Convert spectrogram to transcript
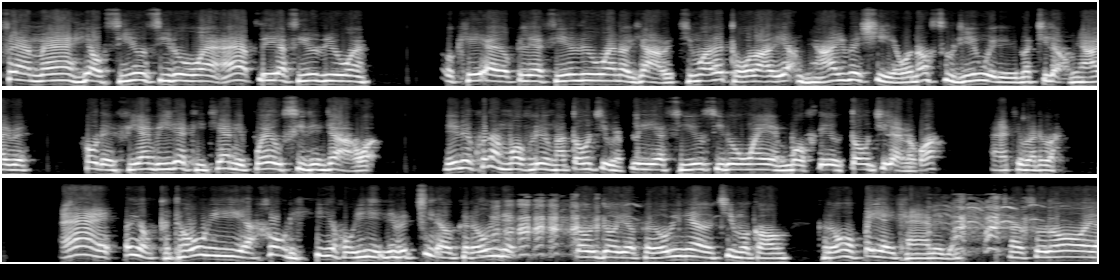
FM ရောက်001အဲ player 001 okay အဲ့တော့ player 001တော့ရပြီဒီမှာလည်းဒေါ်လာတွေကအများကြီးပဲရှိရပါတော့စုချင်းဝေတွေမကြည့်တော့အများကြီးပဲဟုတ်တယ် VNB တဲ့ဒီထဲကနေပွဲကိုစီစဉ်ကြတာကွာဒီနေ့ခုန mof လေးကိုငါတုံးကြည့်မယ် player 001ရဲ့ mof လေးကိုတုံးကြည့်လိုက်မယ်ကွာအဲဒီမှာဒီမှာအဲအဲ့ရောကတုံးကြီးရဟုတ်တယ်ဟိုကြီးဒီကြည့်တော့ကတုံးကြီးနဲ့တော်တော်ရကတုံးကြီးနဲ့ကြည့်မကောင်းကတုံးကိုပိတ်ရိုက်ခံရလိမ့်မယ်အဲဆိုတော့ရ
